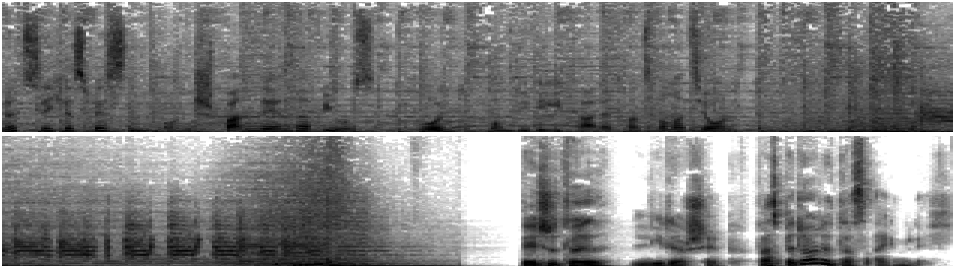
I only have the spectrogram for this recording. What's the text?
nützliches Wissen und spannende Interviews rund um die digitale Transformation. Digital Leadership. Was bedeutet das eigentlich?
